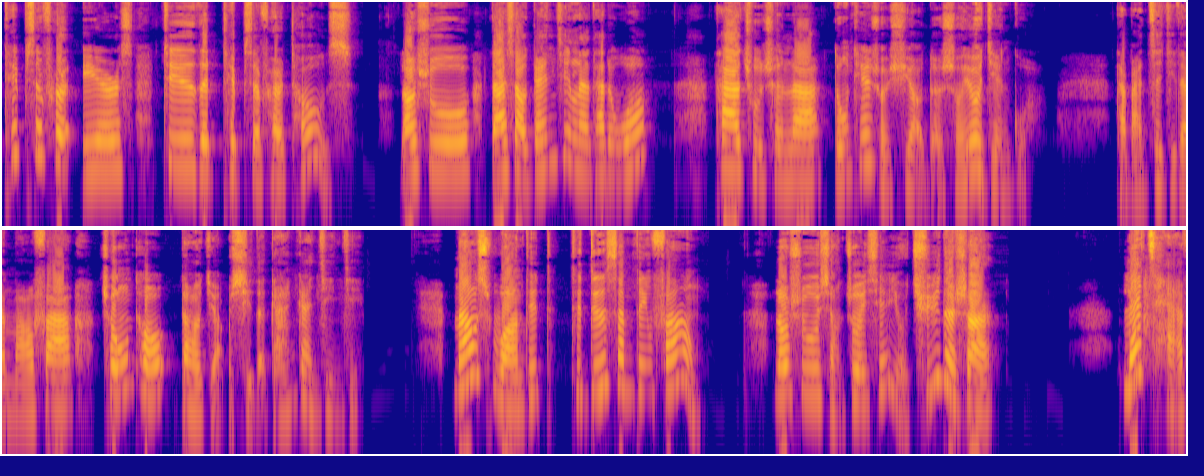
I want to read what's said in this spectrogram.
tips of her ears to the tips of her toes. 老鼠打扫干净了它的窝，它储存了冬天所需要的所有坚果。它把自己的毛发从头到脚洗得干干净净。Mouse wanted to do something fun. 老鼠想做一些有趣的事儿。Let's have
